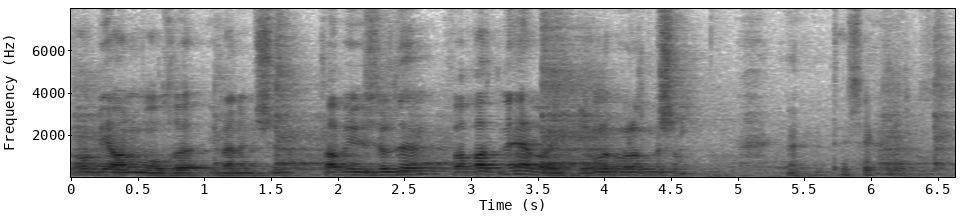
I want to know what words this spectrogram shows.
O bir anım oldu benim için. Tabii üzüldüm fakat ne yapayım onu unutmuşum. Teşekkür ederim.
